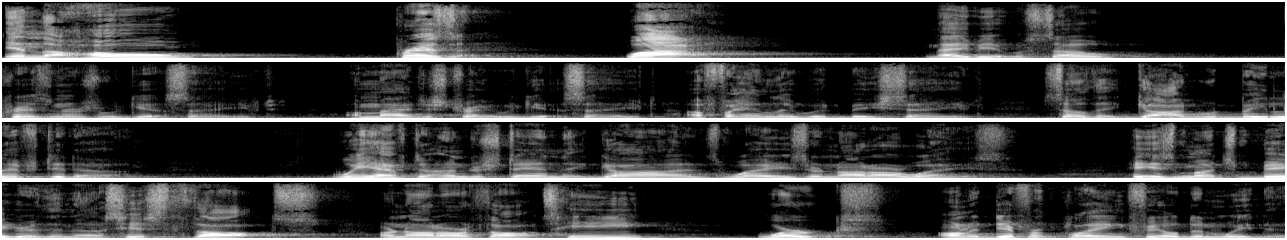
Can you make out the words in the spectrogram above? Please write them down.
in the whole prison. Why? Maybe it was so prisoners would get saved a magistrate would get saved, a family would be saved, so that God would be lifted up. We have to understand that God's ways are not our ways. He is much bigger than us. His thoughts are not our thoughts. He works on a different playing field than we do.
